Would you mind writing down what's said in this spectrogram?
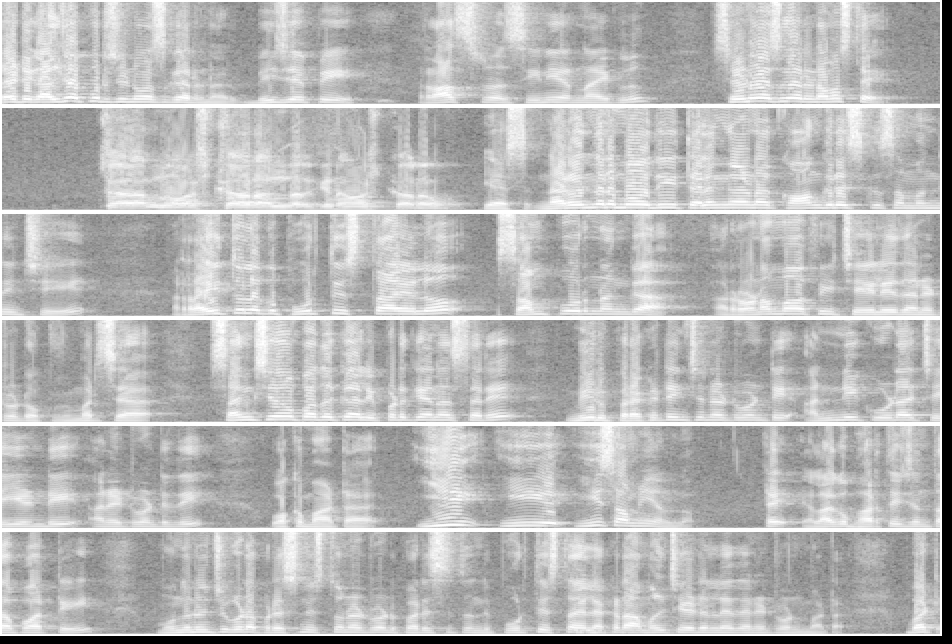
రైట్ అల్జాపూర్ శ్రీనివాస్ గారు ఉన్నారు. బీజేపీ రాష్ట్ర సీనియర్ నాయకులు. శ్రీనివాస్ గారు నమస్తే. సార్ నమస్కారం. అందరికి నమస్కారం. ఎస్ నరేంద్ర మోదీ తెలంగాణ కాంగ్రెస్కి సంబంధించి రైతులకు పూర్తి స్థాయిలో సంపూర్ణంగా రుణమాఫీ చేయలేదనేటువంటి ఒక విమర్శ సంక్షేమ పథకాలు ఇప్పటికైనా సరే మీరు ప్రకటించినటువంటి అన్నీ కూడా చేయండి అనేటువంటిది ఒక మాట. ఈ ఈ ఈ సమయంలో అంటే ఎలాగో భారతీయ జనతా పార్టీ ముందు నుంచి కూడా ప్రశ్నిస్తున్నటువంటి పరిస్థితి ఉంది. పూర్తి స్థాయిలో ఎక్కడ అమలు చేయడం లేదనేటువంటి మాట. బట్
